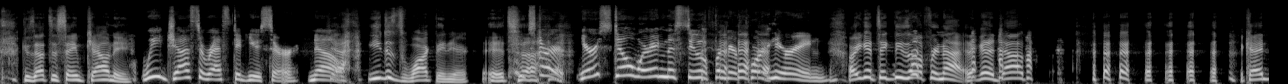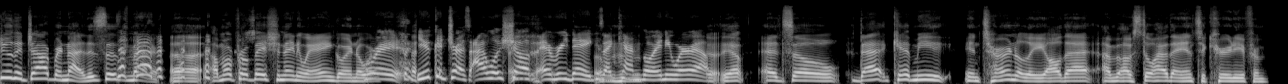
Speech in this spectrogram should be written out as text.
because that's the same county. We just arrested you, sir. No. Yeah, you just walked in here. It's. Uh, Sir, you're still wearing the suit from your court hearing. Are you gonna take these off or not? I got a job. Can I do the job or not? This doesn't matter. Uh, I'm on probation anyway. I ain't going nowhere. Right. You can trust. I will show up every day because I can't go anywhere else. Uh, yep. And so that kept me internally. All that I, I still have that insecurity from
